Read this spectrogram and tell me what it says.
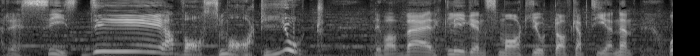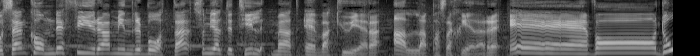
Precis, det var smart gjort! Det var verkligen smart gjort av kaptenen. Och sen kom det fyra mindre båtar som hjälpte till med att evakuera alla passagerare. Eh, vad då?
